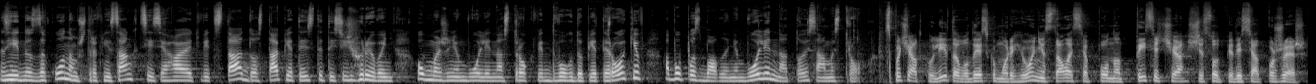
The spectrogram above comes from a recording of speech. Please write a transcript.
Згідно з законом, штрафні санкції сягають від 100 до 150 тисяч гривень, обмеженням волі на строк від 2 до 5 років або позбавленням волі на той самий строк. З початку літа в Одеському регіоні сталося понад 1650 пожеж,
